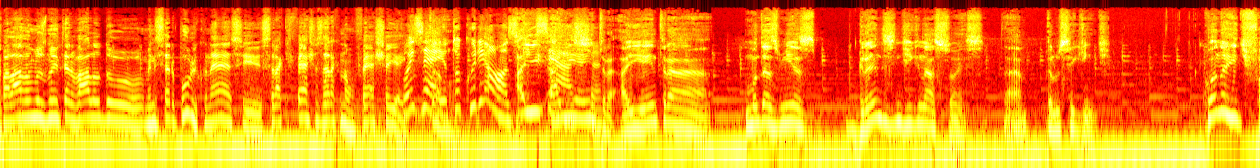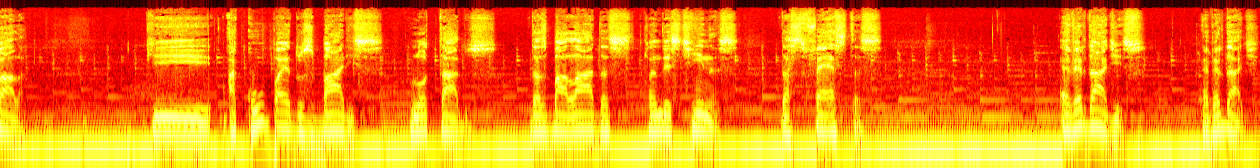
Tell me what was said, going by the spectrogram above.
Falávamos no intervalo do Ministério Público, né? Se, será que fecha, será que não fecha? E aí? Pois é, então, eu tô curiosa. Aí, que que aí acha? entra, aí entra uma das minhas grandes indignações, tá? Pelo seguinte. Quando a gente fala que a culpa é dos bares lotados, das baladas clandestinas, das festas. É verdade isso. É verdade.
